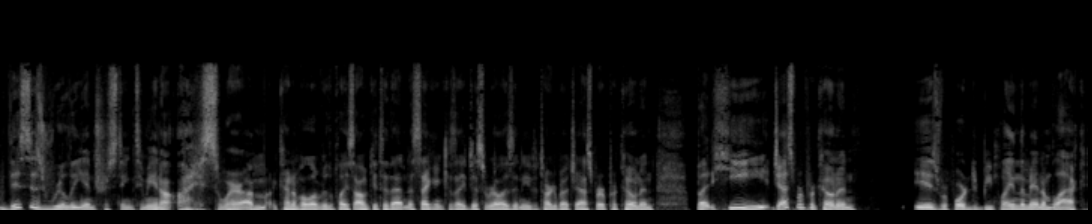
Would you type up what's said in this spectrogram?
this is really interesting to me, and I, I, swear I'm kind of all over the place. I'll get to that in a second because I just realized I need to talk about Jasper Pääkkönen. But he, Jasper Pääkkönen, is reported to be playing the Man in Black.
